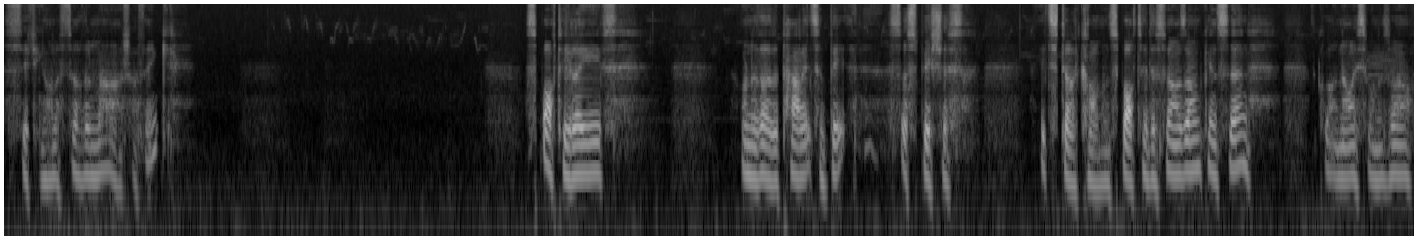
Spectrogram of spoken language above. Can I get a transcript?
Sitting on a southern marsh, I think. Spotty leaves. Of the palettes a bit suspicious. It's still a common spotted as far as I'm concerned. Quite a nice one as well.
